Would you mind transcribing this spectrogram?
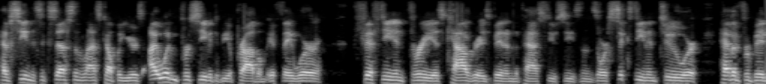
have seen the success in the last couple years, I wouldn't perceive it to be a problem if they were 15 and 3 as Calgary has been in the past few seasons or 16 and 2 or heaven forbid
